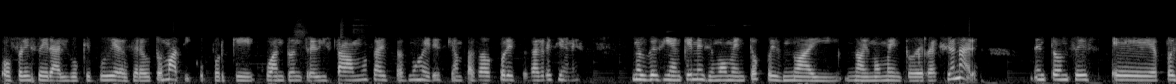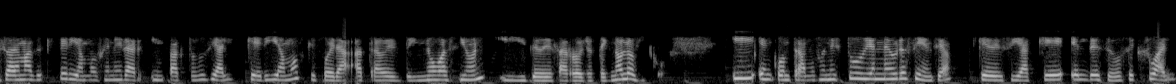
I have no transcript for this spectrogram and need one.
ofrecer algo que pudiera ser automático, porque cuando entrevistábamos a estas mujeres que han pasado por estas agresiones, nos decían que en ese momento pues no hay, no hay momento de reaccionar. Entonces, eh, pues además de que queríamos generar impacto social, queríamos que fuera a través de innovación y de desarrollo tecnológico y encontramos un estudio en neurociencia que decía que el deseo sexual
